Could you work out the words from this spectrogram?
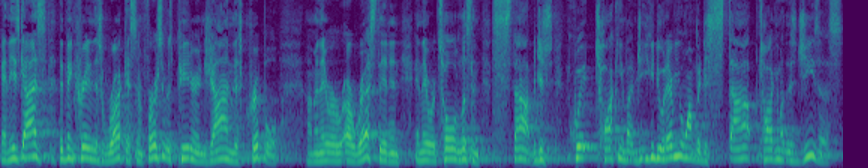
And these guys, they've been creating this ruckus. And first it was Peter and John, this cripple um, and they were arrested and, and they were told, listen, stop, just quit talking about You can do whatever you want, but just stop talking about this Jesus.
